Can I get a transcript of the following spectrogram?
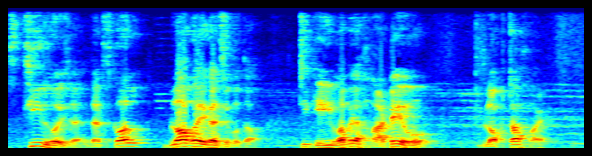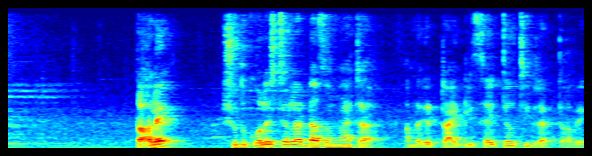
স্থির হয়ে যায়। দ্যাটস কল ব্লক হয়ে গেছে কোথাও। ঠিক এইভাবে হার্টেও ব্লকটা হয়। তাহলে শুধু কোলেস্টেরল আর ডাজন্ট ম্যাটার আপনাকে ট্রাইগ্লিসাইডটাও ঠিক রাখতে হবে।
